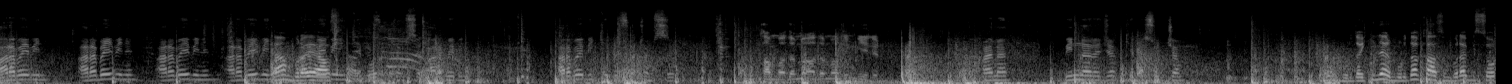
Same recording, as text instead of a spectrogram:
Arabaya bin. Arabaya binin. Arabaya binin. Arabaya binin. Tamam, burayı Arabaya alsın binin, abi, sizi. Arabaya bin. Arabaya bin kepe sokacağım sizi. Tam adamı adam alayım gelirim. Hemen. Binin araca kepe sokacağım. Oğlum buradakiler burada kalsın. Bura bir son.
